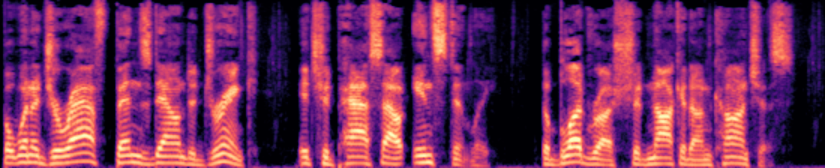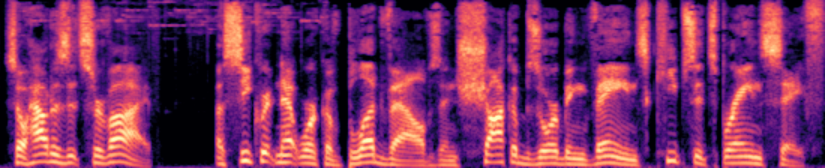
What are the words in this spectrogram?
But when a giraffe bends down to drink, it should pass out instantly. The blood rush should knock it unconscious. So how does it survive? A secret network of blood valves and shock-absorbing veins keeps its brain safe.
